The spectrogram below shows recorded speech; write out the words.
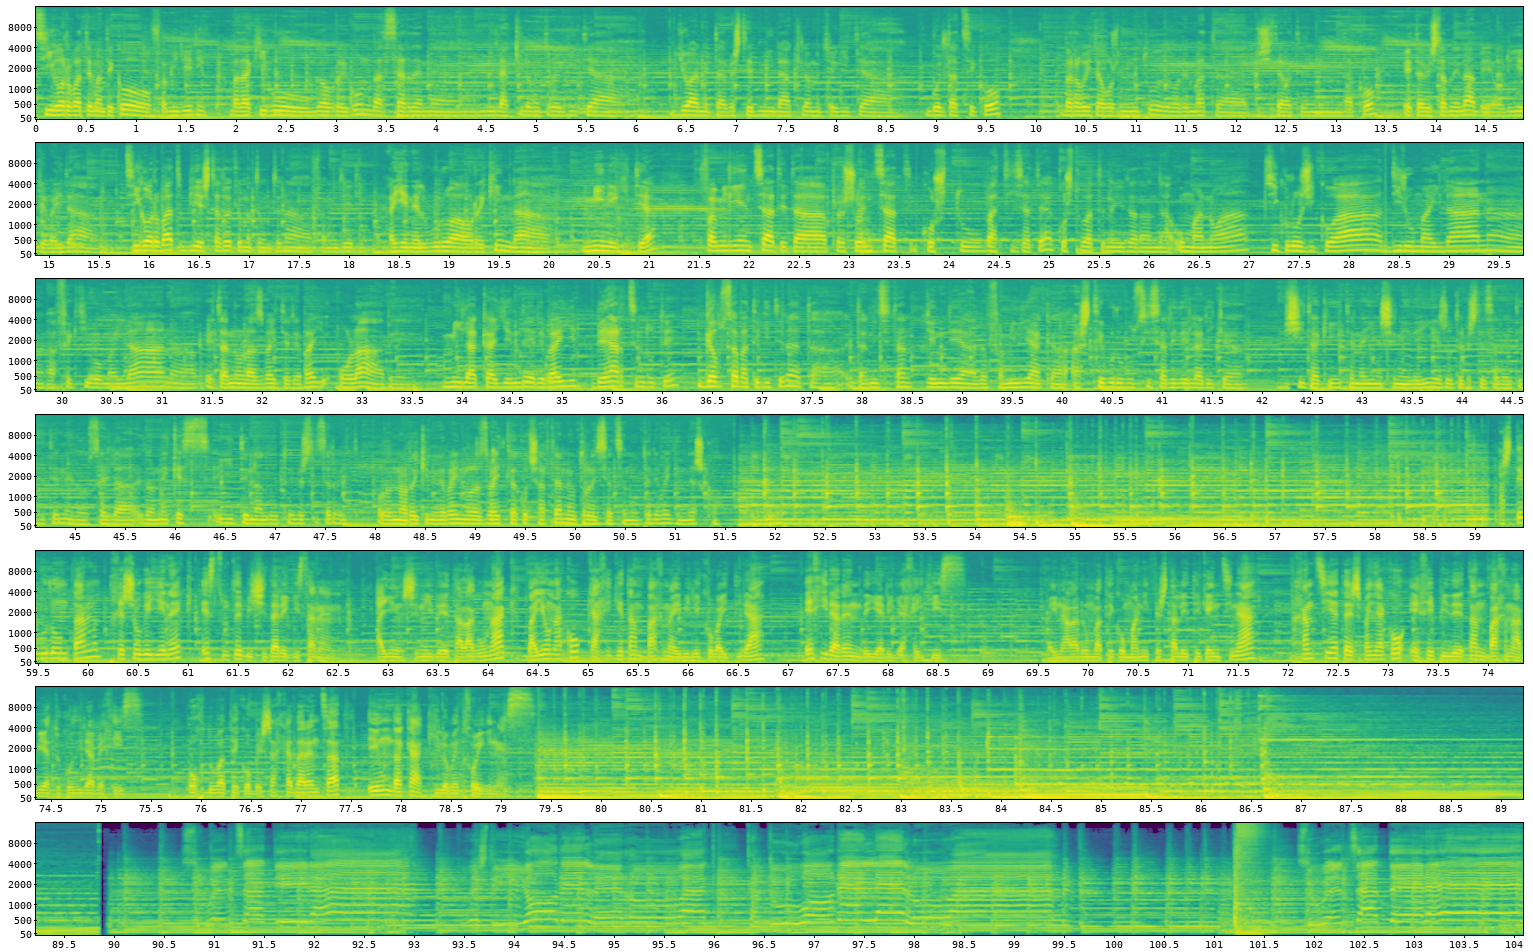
zigor bat emateko familieri. Badakigu gaur egun, bat zer den uh, mila kilometro egitea joan eta beste mila kilometro egitea bueltatzeko, berrogeita goz minutu horren bat uh, bisita baten dako. Eta bestan dena, be hori ere bai da, zigor bat bi estadoek ematen dutena familieri. Haien helburua horrekin da min egitea, familientzat eta presoentzat kostu bat izatea, kostu bat nahi da humanoa, psikologikoa, diru mailan, afektibo mailan, eta nolaz baita ere bai, hola, be, milaka jende ere bai, behartzen dute, gauza bat egitera eta eta nintzetan jendea edo familiak asteburu guzizari delarik bisitak egiten nahien zen idei, ez dute beste zerbait egiten, edo zaila, edo nekez egiten aldute beste zerbait. Horren horrekin ere bai, nolaz bait kako txartean neutralizatzen dute ere bai, jende asko. Asteburu hontan preso gehienek ez dute bisitarik izanen. Haien senide eta lagunak Baionako kajiketan bagna ibiliko baitira egiraren deiari jaikiz. Baina larun bateko manifestaletik aintzina, Jantzia eta Espainiako egepideetan bagna abiatuko dira behiz. Ordu bateko besarkadaren zat, eundaka kilometro eginez. Zuentzat ere,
